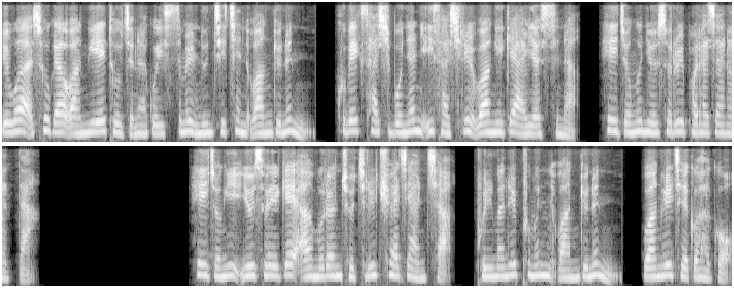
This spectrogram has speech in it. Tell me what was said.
요와 소가 왕위에 도전하고 있음을 눈치챈 왕규는 945년 이 사실을 왕에게 알렸으나 해종은 요소를 벌하지 않았다. 해종이 요소에게 아무런 조치를 취하지 않자 불만을 품은 왕규는 왕을 제거하고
